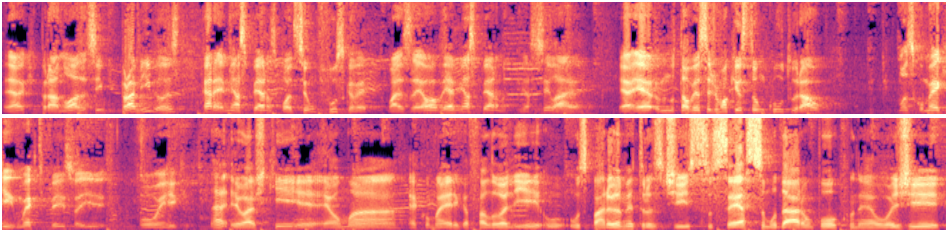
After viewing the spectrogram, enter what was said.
É, que pra nós, assim, pra mim, pelo menos, cara, é minhas pernas, pode ser um Fusca, velho, mas é, é minhas pernas, é, sei lá, é, é- é- talvez seja uma questão cultural, mas como é que, como é que tu vê isso aí, ô Henrique? É, eu acho que é uma. É como a Erika falou ali, o- os parâmetros de sucesso mudaram um pouco, né? Hoje,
